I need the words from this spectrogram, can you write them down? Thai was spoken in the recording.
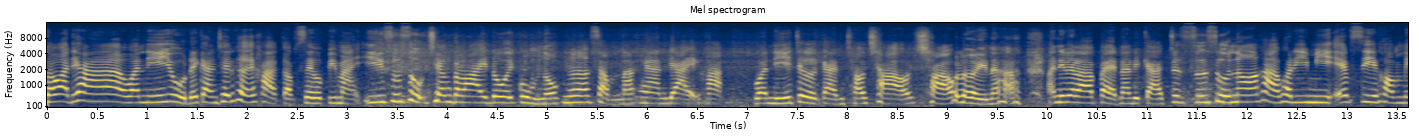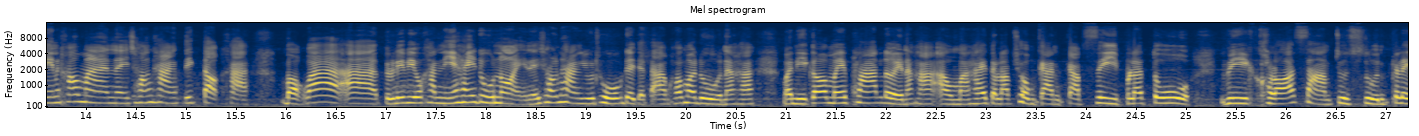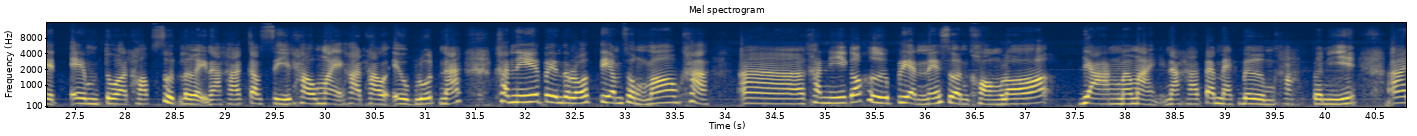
สวัสดีค่ะ วันนี้อยู่ด้วยกันเช่นเคยค่ะ กับเซลล์ปีใหม่อีซูซุเชียงรายโดยกลุ่มนกเงือกสำนักงานใหญ่ค่ะ วันนี้เจอกันเช้าเช้าเช้าเลยนะคะ อันนี้เวลา 8นาฬิกาจุดศูนย์ศูนย์นค่ะ พอดีมี FC คอมเมนต์เข้ามาในช่องทาง TikTok ค่ะ บอกว่าอ่าตัวรีวิวคันนี้ให้ดูหน่อยในช่องทาง YouTube เดี๋ยวจะตามเข้ามาดูนะคะ วันนี้ก็ไม่พลาดเลยนะคะ เอามาให้ตัวรับชมกันกับ 4 ประตู V Cross 3.0 เกรด M ตัวท็อปสุดเลยนะคะ กับสีเทาใหม่ค่ะเทาเอลบลูดนะคันนี้เป็นรถเตรียมส่งมอบค่ะ คันนี้ก็คือเปลี่ยนในส่วนของล้อยางมาใหม่นะคะ แต่แม็กเดิมค่ะ ตัวนี้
